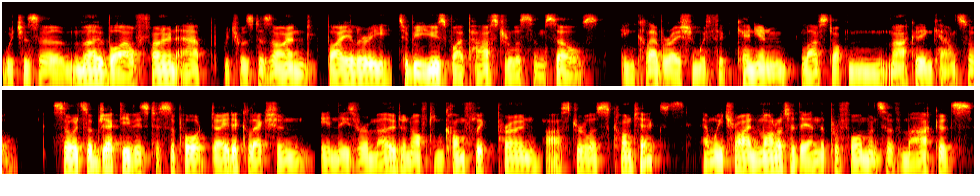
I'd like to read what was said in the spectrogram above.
which is a mobile phone app which was designed by ILRI to be used by pastoralists themselves in collaboration with the Kenyan Livestock Marketing Council. So its objective is to support data collection in these remote and often conflict prone pastoralist contexts. And we try and monitor then the performance of markets,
